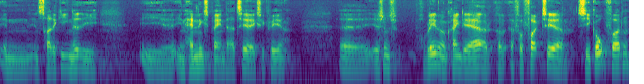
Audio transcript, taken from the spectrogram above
en, en strategi ned i, i, øh, en handlingsplan, der er til at eksekvere. Øh, jeg synes, problemet omkring det er at, at få folk til at sige god for den,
